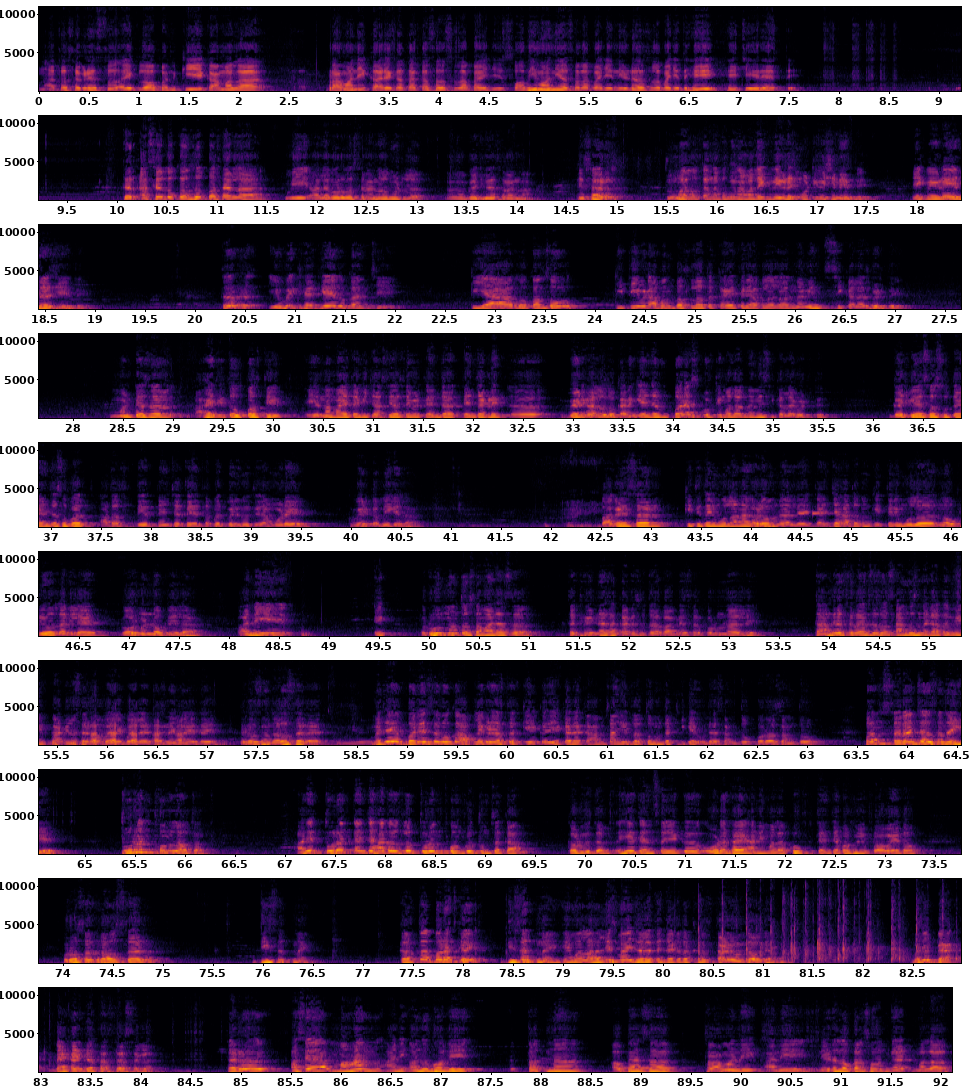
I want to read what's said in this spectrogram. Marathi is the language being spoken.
आता सगळेच ऐकलो आपण की एक आम्हाला प्रामाणिक कार्यकर्ता कसा असला पाहिजे स्वाभिमानी असला पाहिजे निडर असला पाहिजे हे हे चेहरे आहेत ते. तर अशा लोकांसोबत बसायला मी आल्याबरोबर सरांना म्हटलं अं, गजबीर सरांना की सर तुम्हा लोकांना बघून आम्हाला एक वेगळीच मोटिवेशन येते एक वेगळी एनर्जी येते. तर एवढी ख्याती आहे लोकांची की या लोकांसोबत किती वेळा आपण बसलं तर काहीतरी आपल्याला नवीन शिकायलाच भेटते. म्हणते सर आहे तिथं उपस्थित. यांना माहीत आहे मी जास्तीत जास्त वेळ त्यांच्या त्यांच्याकडे वेळ घालवतो. कारण की यांच्या बऱ्याच गोष्टी मला नवीन शिकायला भेटतात. गजबी सर सुद्धा यांच्यासोबत आता त्यांच्या ते तब्येत बरी नव्हती त्यामुळे वेळ कमी गेला. बागडे सर कितीतरी मुलांना घडवून राहिले. त्यांच्या हातातून कितीतरी मुलं नोकरीवर लागले आहेत गव्हर्नमेंट नोकरीला. आणि एक ऋण म्हणतो समाजाचं तर फेडण्याचं कार्य सुद्धा बागडे सर करून राहिले. तांदूळ सरांचं तर सांगूच नका तुम्ही. पाटील सर अवेलेबल आहे त्यांना माहीत आहे. रोशन राव सर आहेत. म्हणजे बरेचसे लोक आपल्याकडे असतात की एखादं काम सांगितलं तो म्हणतात ठीक आहे उद्या सांगतो परवा सांगतो. पण सरांचं असं नाहीये. तुरंत फोन लावतात. आणि तुरंत त्यांच्या हातात असलं तुरंत फोन करून तुमचं काम करून देतात. हे त्यांचं एक ओळख आहे आणि मला खूप त्यांच्यापासून प्रभावित आहो रोशन राव सर दिसत नाही. करतात बरंच काही दिसत नाही. हे मला हल्लीच माहीत झालं त्यांच्याकडे खरंच टाळेवून जाऊ द्या मला. म्हणजे बॅक बॅकहँड करत असतात सगळं. तर अशा महान आणि अनुभवी तज्ञ अभ्यासक प्रामाणिक आणि निड लोकांसोबत मी आज मला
